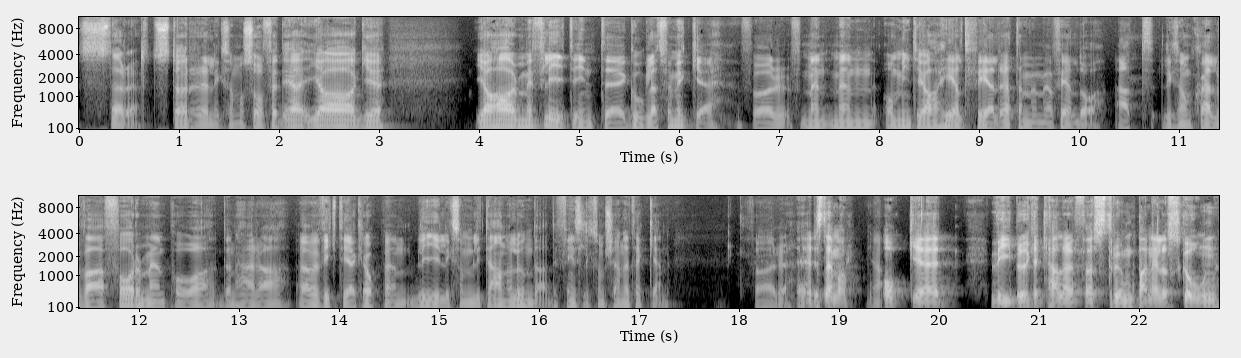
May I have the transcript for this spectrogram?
Större. större liksom och så. För jag, jag, jag har med flit inte googlat för mycket. För, men, men om inte jag har helt fel, rätta mig om jag har fel då, att liksom själva formen på den här eh, överviktiga kroppen blir liksom lite annorlunda. Det finns liksom kännetecken. För, Eh, Det stämmer. Ja. Och eh, vi brukar kalla det för strumpan eller skon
